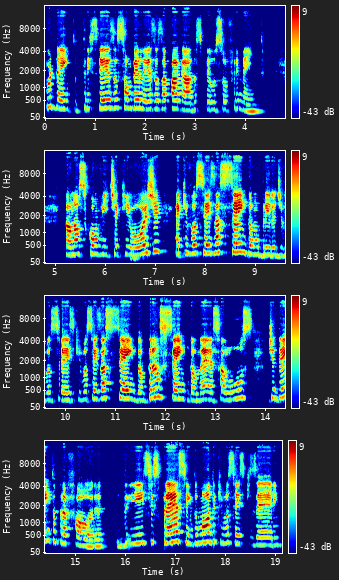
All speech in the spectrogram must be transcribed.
por dentro, tristezas são belezas apagadas pelo sofrimento. Então, nosso convite aqui hoje é que vocês acendam o brilho de vocês, que vocês acendam, transcendam né, essa luz de dentro para fora e se expressem do modo que vocês quiserem,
